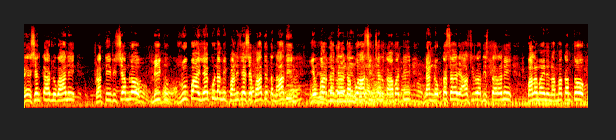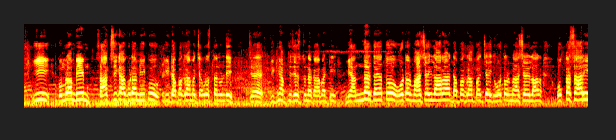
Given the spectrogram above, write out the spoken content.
రేషన్ కార్డులు కానీ ప్రతి విషయంలో మీకు రూపాయి లేకుండా మీకు పనిచేసే బాధ్యత నాది. ఎవరి దగ్గర డబ్బు ఆశించను కాబట్టి నన్ను ఒక్కసారి ఆశీర్వదిస్తారని బలమైన నమ్మకంతో ఈ కుమ్రం భీం సాక్షిగా కూడా మీకు ఈ డబ్బగ్రామ చౌరస్తా నుండి చే- విజ్ఞప్తి చేస్తున్నా కాబట్టి మీ అందరి దయతో ఓటర్ మహాశయులారా డబ్బ గ్రామ పంచాయతీ ఓటర్ మహాశయులారా ఒక్కసారి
